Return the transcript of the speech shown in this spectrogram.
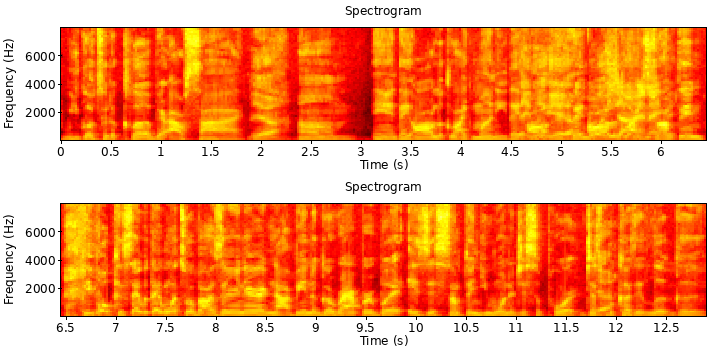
when you go to the club. They're outside. Yeah. Um, and they all look like money. They, They all look- yeah, they all look like shine, ain't something. People can say what they want to about Zillionaire not being a good rapper, but it's just something you want to just support just Yeah. because it looked good.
